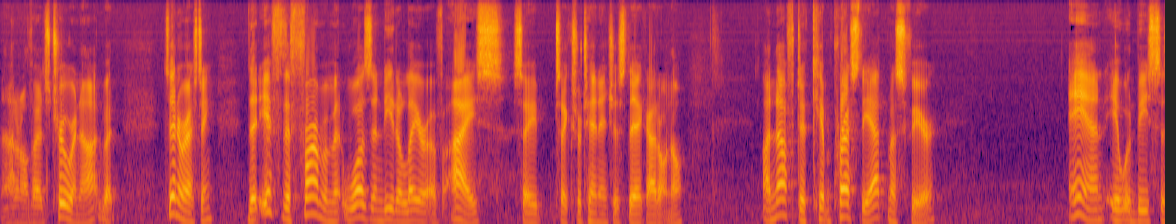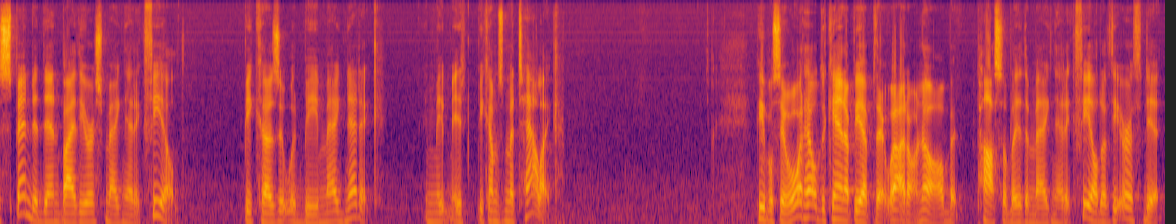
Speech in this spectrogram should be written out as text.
I don't know if that's true or not, but it's interesting. that if the firmament was indeed a layer of ice, say 6 or 10 inches thick, I don't know, enough to compress the atmosphere, and it would be suspended then by the Earth's magnetic field because it would be magnetic. It becomes metallic. People say, well, what held the canopy up there? Well, I don't know, but possibly the magnetic field of the Earth did.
